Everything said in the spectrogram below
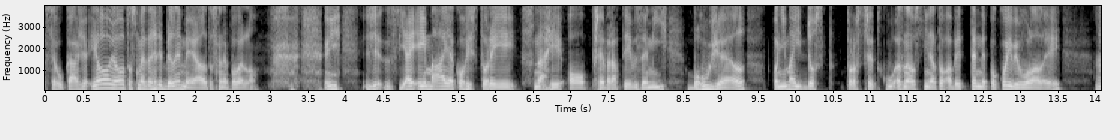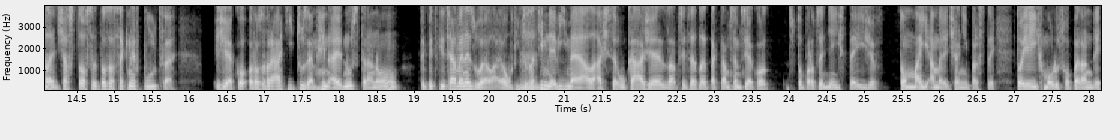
se ukáže, jo, jo, to jsme tehdy byli my, ale to se nepovedlo. Víš, že CIA má jako historii snahy o převraty v zemích. Bohužel, oni mají dost prostředků a znalostí na to, aby ten nepokoj vyvolali, hmm. ale často se to zasekne v půlce. Že jako rozvrátí tu zemi na jednu stranu, typicky třeba Venezuela, jo, u to hmm. zatím nevíme, ale až se ukáže za 30 let, tak tam jsem si jako stoprocentně jistý, že v tom mají američaní prsty. To je jejich modus operandi,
